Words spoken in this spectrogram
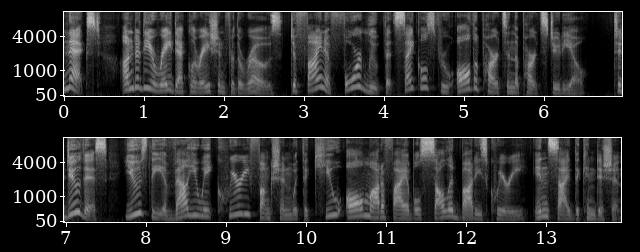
Next, under the array declaration for the rows, define a for loop that cycles through all the parts in the Part Studio. To do this, use the evaluate query function with the Q all modifiable solid bodies query inside the condition.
